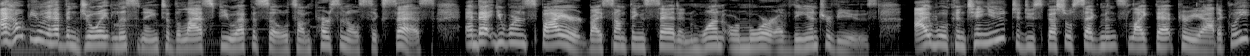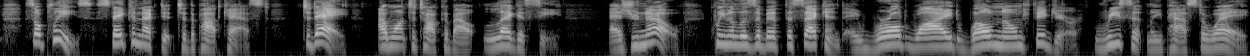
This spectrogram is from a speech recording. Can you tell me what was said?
I hope you have enjoyed listening to the last few episodes on personal success and that you were inspired by something said in one or more of the interviews. I will continue to do special segments like that periodically, so please stay connected to the podcast. Today, I want to talk about legacy. As you know, Queen Elizabeth II, a worldwide well known figure, recently passed away.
